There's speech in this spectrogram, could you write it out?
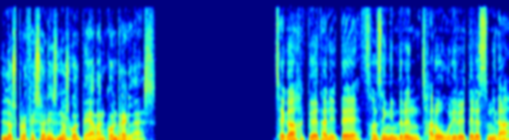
los profesores nos golpeaban con reglas. 제가 학교에 다닐 때 선생님들은 자로 우리를 때렸습니다.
